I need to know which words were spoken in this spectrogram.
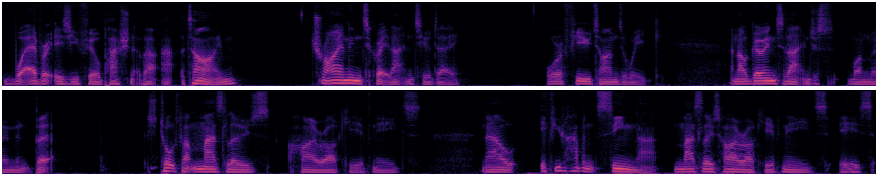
whatever it is you feel passionate about at the time, try and integrate that into your day or a few times a week. And I'll go into that in just one moment. But she talks about Maslow's hierarchy of needs. Now, if you haven't seen that, Maslow's hierarchy of needs is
